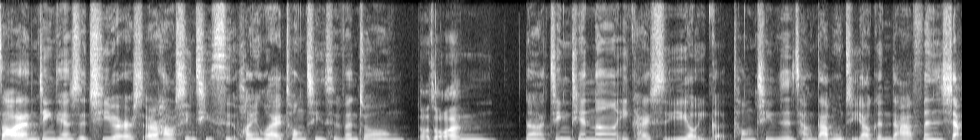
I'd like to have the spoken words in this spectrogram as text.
早安，今天是七月二十二号星期四，欢迎回来通勤十分钟。大家早安。那今天呢，一开始也有一个通勤日常大募集要跟大家分享。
